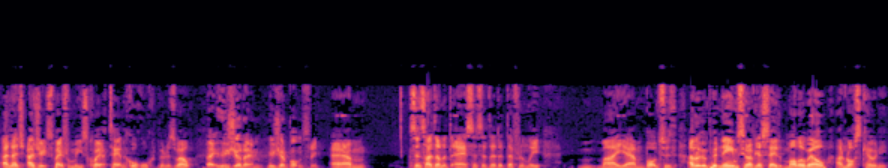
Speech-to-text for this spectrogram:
And as, as you expect from me, he's quite a technical goalkeeper as well. Right, who's your um, who's your bottom three? Um, since I done it, uh, since I did it differently, my um, bottom two. I haven't even put names here. I've just said Motherwell and Ross County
